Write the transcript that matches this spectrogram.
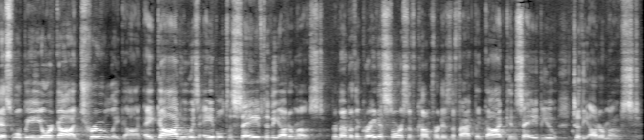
This will be your God, truly God, a God who is able to save to the uttermost. Remember, the greatest source of comfort is the fact that God can save you to the uttermost.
